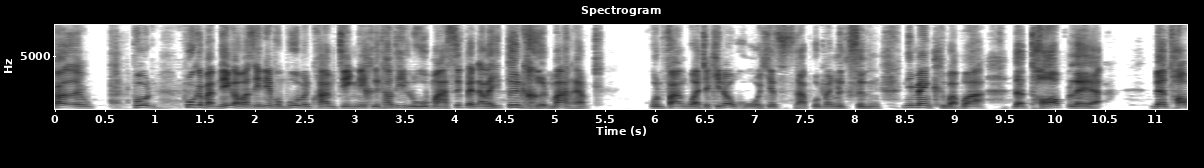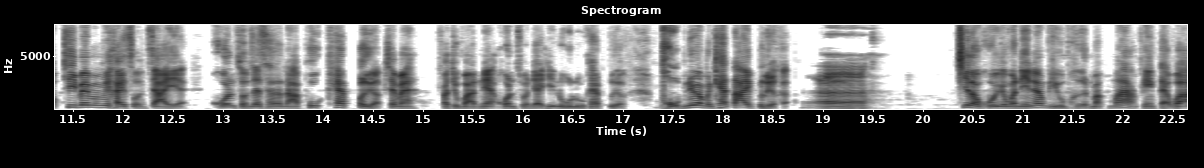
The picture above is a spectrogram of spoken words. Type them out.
ก็เออพูดพูดกันแบบนี้ก่อนว่าสิ่งที่ผมพูดเป็นความจริงนี่คือเท่าที่รู้มาซึ่งเป็นอะไรที่ตื้นเขินมากนะครับ คุณฟังคุณอาจจะคิดว่าโอ้โหเชี่ยศาสนาพุทธแม่งลึกซึ้ง นี่แม่งคือแบบว่า the top เลยอะ the top ที่ไม่งไม่มีใครสนใจอะคนสนใจศาสนาพุทธแค่เปลือกใช่ไหมปัจจุบันเนี้ยคนส่วนใหญ่ที่รู้รู้แค่เปลือก ผมนี่มันเป็นแค่ใต้เปลือกอะเออที่เราคุยกันวันนี้เนี่ยผิวเผินมากๆ เพียงแต่ว่า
